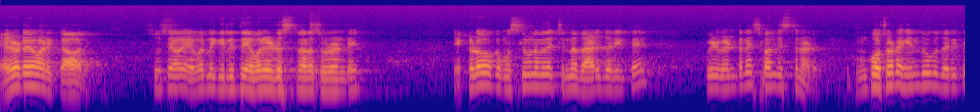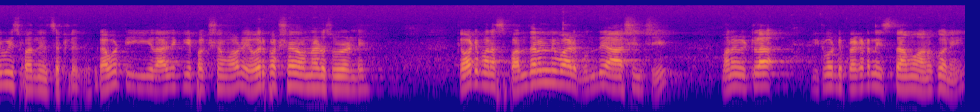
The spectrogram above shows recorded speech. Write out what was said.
ఏడవడమే వాడికి కావాలి. చూసావా? ఎవరిని గిల్లితే ఎవరు ఏడుస్తున్నారో చూడండి. ఎక్కడో ఒక ముస్లింల మీద చిన్న దాడి జరిగితే వీడు వెంటనే స్పందిస్తున్నాడు. ఇంకో చోట హిందువుకు జరిగితే వీడు స్పందించట్లేదు. కాబట్టి ఈ రాజకీయ పక్షం వాడు ఎవరి పక్షాన ఉన్నాడో చూడండి. కాబట్టి మన స్పందనల్ని వాడి ముందే ఆశించి మనం ఇట్లా ఇటువంటి ప్రకటన ఇస్తాము అనుకొని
